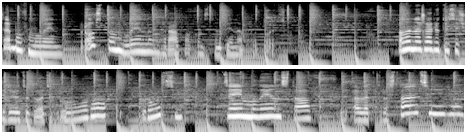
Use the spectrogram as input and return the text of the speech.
Це був млин, просто млин графа Константина Потоцького. Але, на жаль, у 1922 році цей млин став електростанцією.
